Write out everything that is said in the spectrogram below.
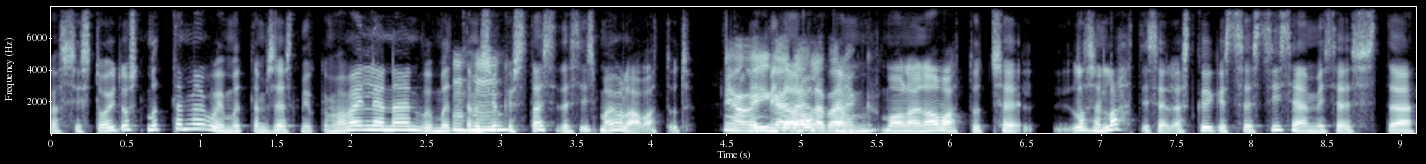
kas siis toidust mõtleme või mõtleme sellest, milline ma välja näen või mõtleme mm -hmm. sihukestest asjadest, siis ma ei ole avatud. ma olen avatud, see, lasen lahti sellest kõigest sellest sisemisest äh,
